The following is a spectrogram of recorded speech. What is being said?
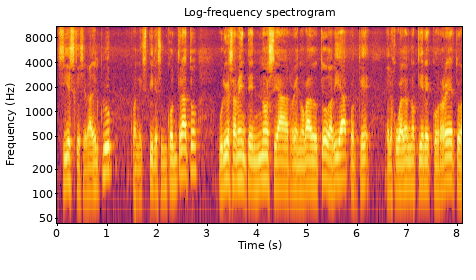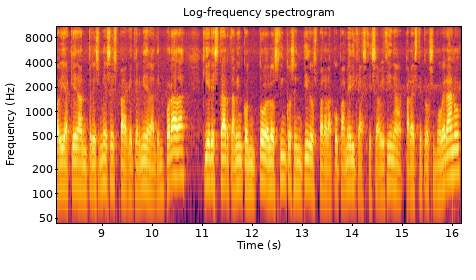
si es que se va del club, cuando expire un contrato. Curiosamente no se ha renovado todavía porque el jugador no quiere correr, todavía quedan tres meses para que termine la temporada, quiere estar también con todos los cinco sentidos para la Copa Américas que se avecina para este próximo verano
